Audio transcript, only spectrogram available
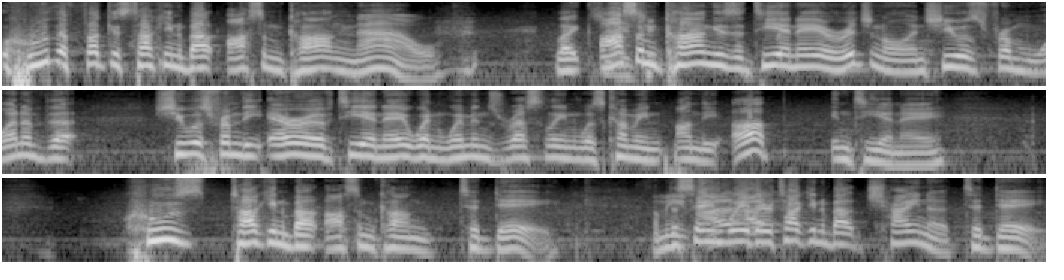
who the fuck is talking about Awesome Kong now? Like, So Awesome too- Kong is a TNA original, and she was from one of the. She was from the era of TNA when women's wrestling was coming on the up in TNA. Who's talking about Awesome Kong today? I mean, the same I- way I- they're talking about Chyna today.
